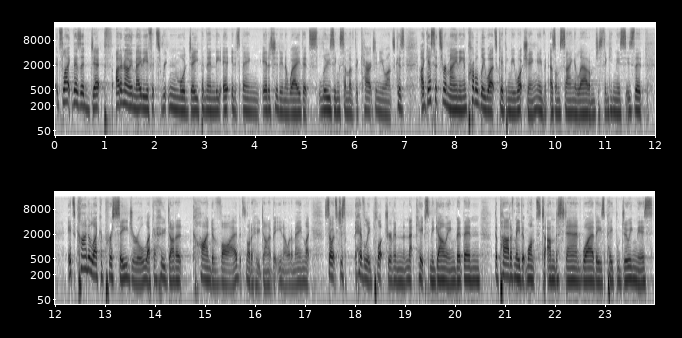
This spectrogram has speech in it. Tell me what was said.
it's like there's a depth. I don't know, maybe if it's written more deep, and then the it's being edited in a way that's losing some of the character nuance. Because I guess it's remaining, and probably what's keeping me watching, even as I'm saying aloud, I'm just thinking this, is that it's kind of like a procedural, like a whodunit kind of vibe. It's not a whodunit, but you know what I mean. Like, so it's just heavily plot driven, and that keeps me going. But then the part of me that wants to understand why are these people doing this,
